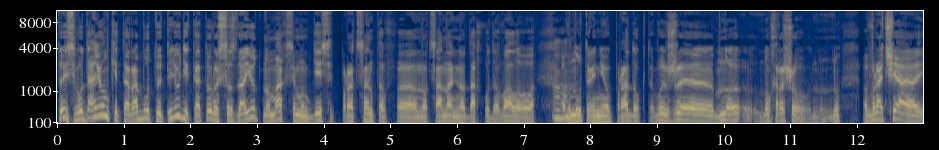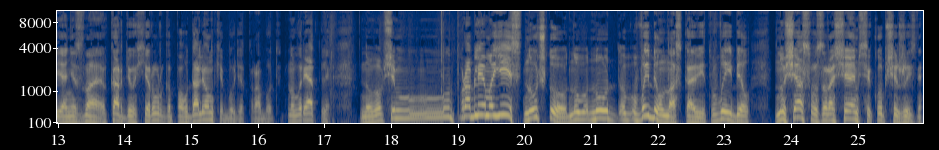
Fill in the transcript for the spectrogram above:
То есть в удаленке-то работают люди, которые создают, ну, максимум 10% э, национального дохода, валового угу. внутреннего продукта. Вы же, ну, ну хорошо, ну, врача, я не знаю, кардиохирурга по удаленке будет работать, ну, вряд ли. Ну, в общем, ну, проблема есть. Ну, что, ну, ну, выбил нас ковид, выбил. Но сейчас возвращаемся к общей жизни.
